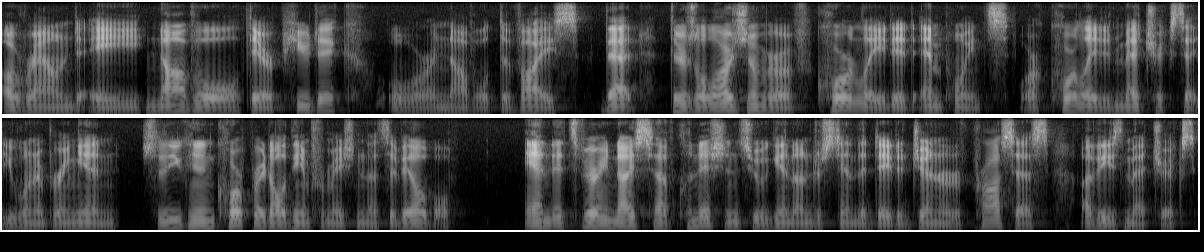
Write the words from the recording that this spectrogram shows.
around a novel therapeutic or a novel device, that there's a large number of correlated endpoints or correlated metrics that you want to bring in so that you can incorporate all the information that's available. And it's very nice to have clinicians who, again, understand the data generative process of these metrics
